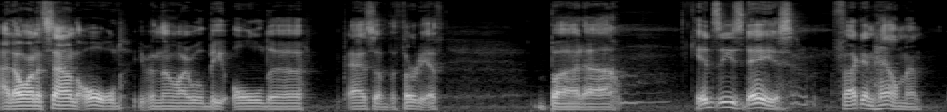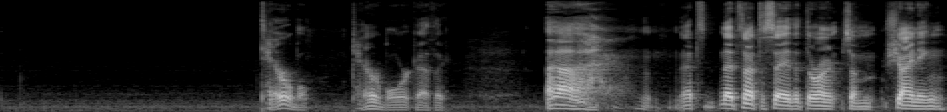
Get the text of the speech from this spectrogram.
I don't want to sound old, even though I will be old uh, as of the 30th. But, uh, Kids these days, fucking hell, man. terrible, terrible work ethic. Ah, that's that's not to say that there aren't some shining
